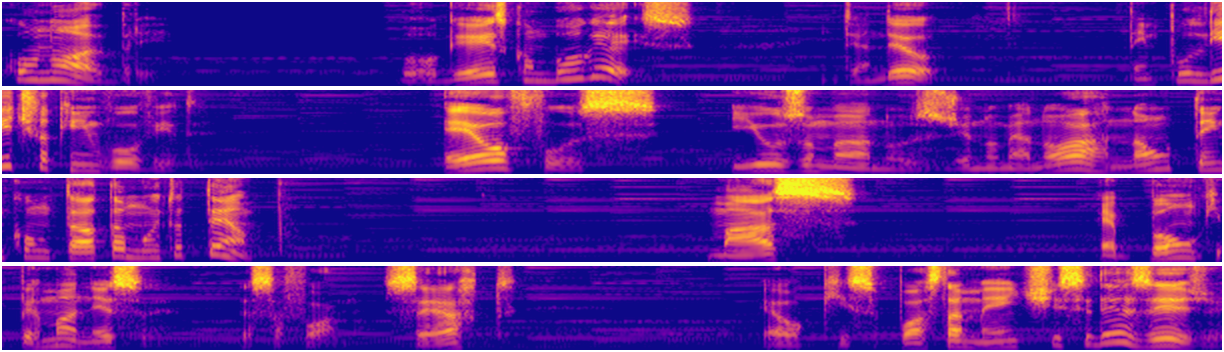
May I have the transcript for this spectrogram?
com nobre, burguês com burguês, entendeu? Tem política aqui envolvida. Elfos e os humanos de Númenor não têm contato há muito tempo. Mas é bom que permaneça dessa forma, certo? É o que supostamente se deseja.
